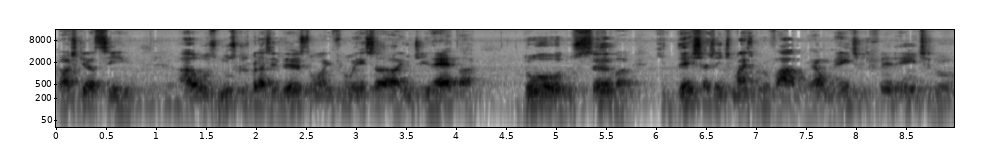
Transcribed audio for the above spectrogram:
Eu acho que assim, ah, os músicos brasileiros são uma influência indireta do, do samba que deixa a gente mais gruvado, realmente diferente do,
